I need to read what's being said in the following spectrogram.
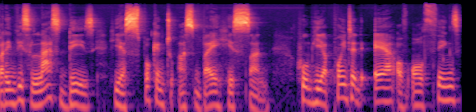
But in these last days, He has spoken to us by His Son, whom He appointed heir of all things,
